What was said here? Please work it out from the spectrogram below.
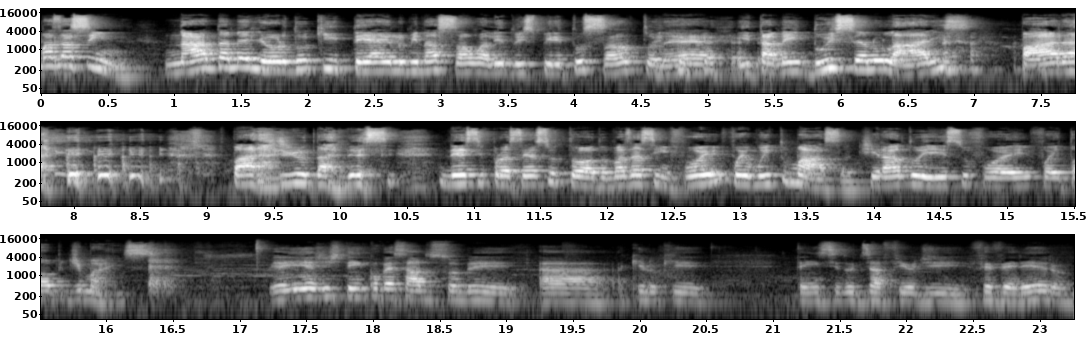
Mas assim, nada melhor do que ter a iluminação ali do Espírito Santo, né? E também dos celulares para para ajudar nesse, nesse processo todo. Mas assim, foi foi muito massa. Tirando isso, foi foi top demais. E aí a gente tem conversado sobre ah, aquilo que tem sido o desafio de fevereiro,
